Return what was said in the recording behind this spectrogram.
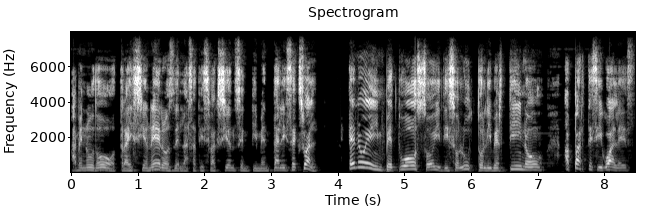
a menudo traicioneros de la satisfacción sentimental y sexual. Héroe impetuoso y disoluto, libertino, a partes iguales,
